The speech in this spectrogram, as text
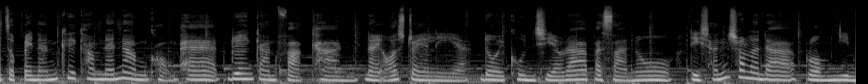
ที่จบไปนั้นคือคำแนะนำของแพทย์ เรื่องการฝากคันในออสเตรเลีย โดยคุณเชียร่าปาซาโน ดิฉันชลดากรมยิน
